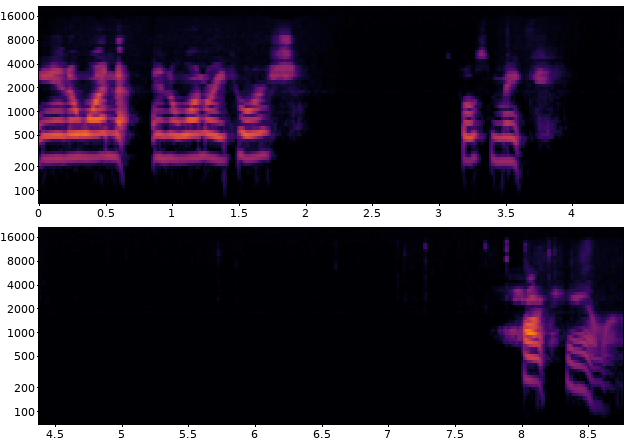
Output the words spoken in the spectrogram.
and the one and the one right here supposed to make hot hammer.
